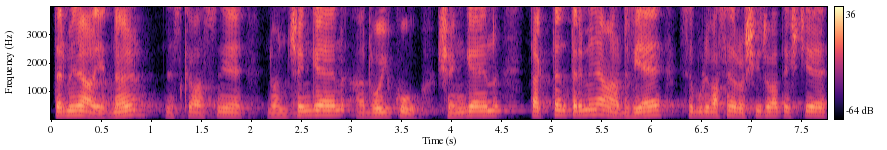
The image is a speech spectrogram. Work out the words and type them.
terminál 1, dneska vlastně non-Schengen a dvojku Schengen, tak ten terminál 2 se bude vlastně rozšiřovat ještě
